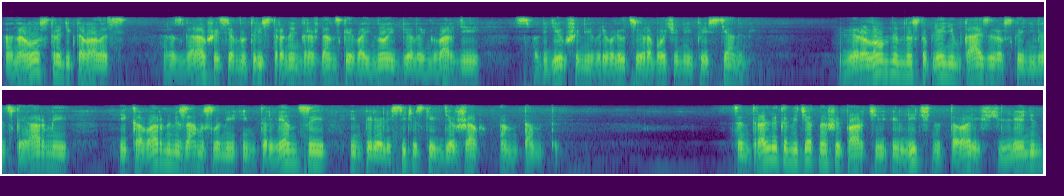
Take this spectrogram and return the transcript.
Она остро диктовалась разгоравшейся внутри страны гражданской войной Белой гвардии с победившими в революции рабочими и крестьянами, вероломным наступлением кайзеровской немецкой армии и коварными замыслами интервенции империалистических держав Антанты. Центральный комитет нашей партии и лично товарищ Ленин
